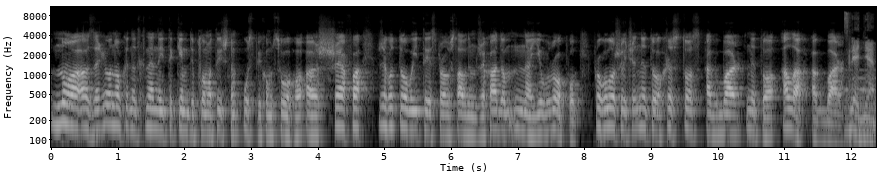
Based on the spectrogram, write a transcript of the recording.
Ну а Зарьонок, натхнений таким дипломатичним успіхом свого е, шефа, вже готовий йти з православним джихадом на Європу, проголошуючи не то Христос Акбар, не то Аллах Акбар. Последнее.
